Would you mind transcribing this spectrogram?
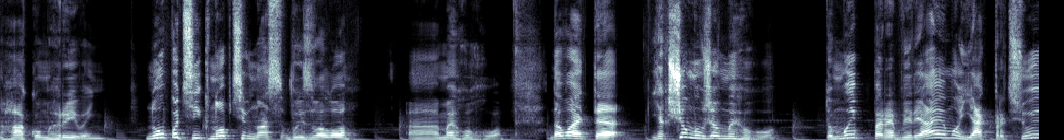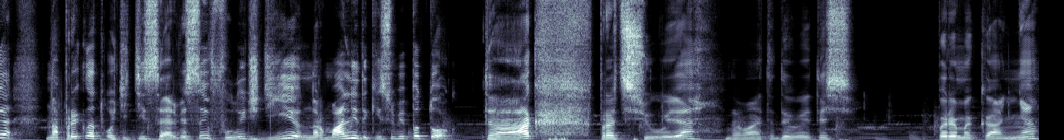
гаком гривень? Ну, по цій кнопці в нас визвало е, Мегого. Давайте, якщо ми вже в Мегого, то ми перевіряємо, як працює, наприклад, OTT-сервіси Full HD, нормальний такий собі поток. Так, працює. Давайте дивитись. Перемикання.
